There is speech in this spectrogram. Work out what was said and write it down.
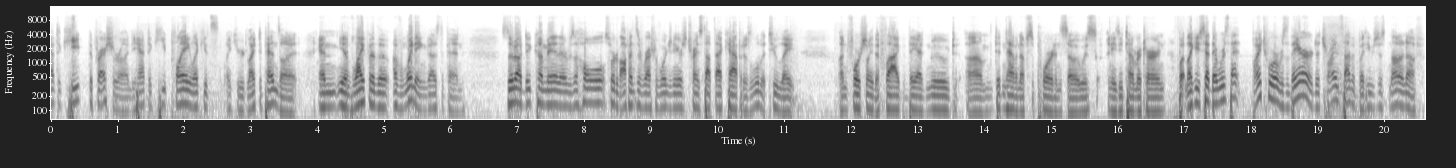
have to keep the pressure on. You have to keep playing like it's like your life depends on it. And you know, the life of the of winning does depend. Snowdog did come in. There was a whole sort of offensive rush of engineers to try and stop that cap, but it was a little bit too late. Unfortunately, the flag that they had moved um, didn't have enough support, and so it was an easy time return. But like you said, there was that Bytor was there to try and stop it, but he was just not enough.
